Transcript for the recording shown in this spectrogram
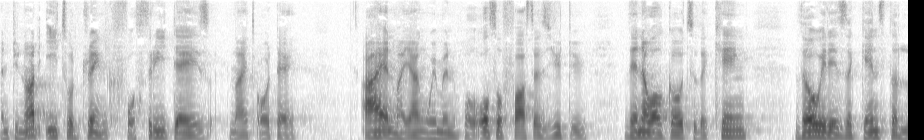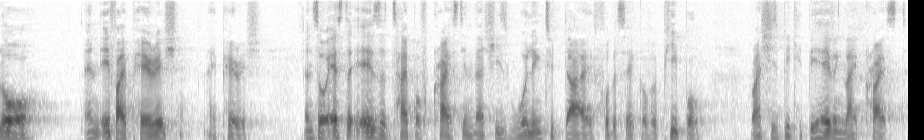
and do not eat or drink for three days, night or day. I and my young women will also fast as you do. Then I will go to the king, though it is against the law, and if I perish, I perish. And so Esther is a type of Christ in that she's willing to die for the sake of her people, right? She's be- behaving like Christ.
